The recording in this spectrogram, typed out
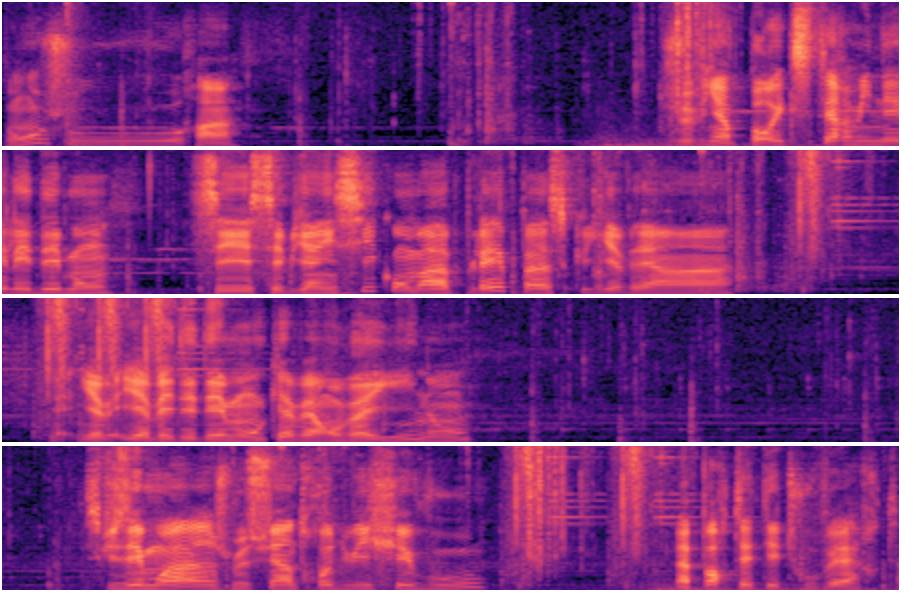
Bonjour Je viens pour exterminer les démons. C'est c'est bien ici qu'on m'a appelé parce qu'il y avait un... Il y avait, il y avait des démons qui avaient envahi, non? Excusez-moi, je me suis introduit chez vous. La porte était ouverte.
